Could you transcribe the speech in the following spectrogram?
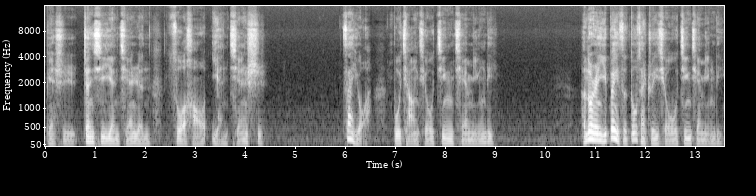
便是珍惜眼前人，做好眼前事。再有啊，不强求金钱名利。很多人一辈子都在追求金钱名利，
